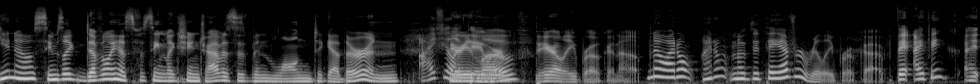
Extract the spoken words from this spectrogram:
you know, seems like definitely has seemed like she and Travis have been long together and I feel very like they in were barely broken up. No, I don't. I don't know that they ever really broke up. They, I think I,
